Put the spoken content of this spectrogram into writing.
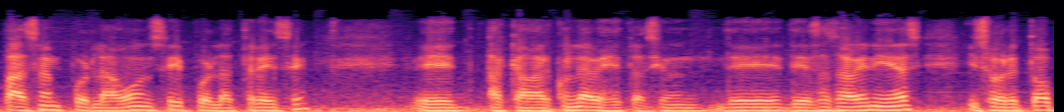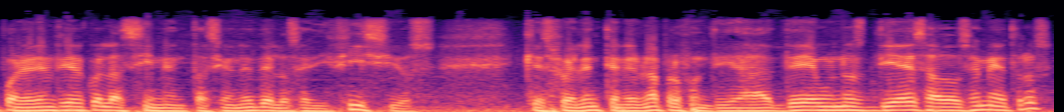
pasan por la 11 y por la 13, eh, acabar con la vegetación de, de esas avenidas y sobre todo poner en riesgo las cimentaciones de los edificios que suelen tener una profundidad de unos 10 a 12 metros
